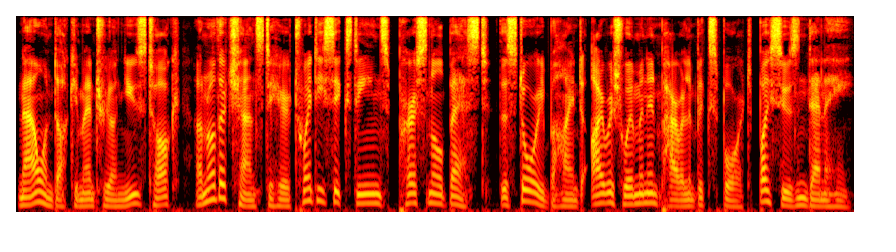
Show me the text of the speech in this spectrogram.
Now on documentary on Newstalk, another chance to hear 2016's Personal Best, the story behind Irish women in Paralympic sport by Susan Dennehy.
